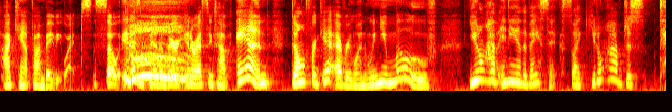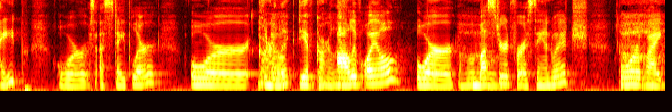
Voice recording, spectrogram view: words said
I can't find baby wipes. So it has been a very interesting time. And don't forget, everyone, when you move, you don't have any of the basics. Like you don't have just tape or a stapler or you know, Garlic? Do you have garlic? olive oil or oh. mustard for a sandwich or like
